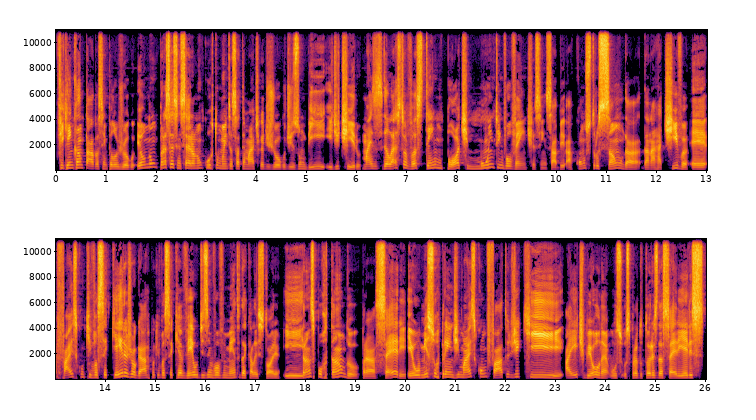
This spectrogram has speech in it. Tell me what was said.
fiquei encantado, assim, pelo jogo. Eu não, pra ser sincero, eu não curto muito essa temática de jogo de zumbi e de tiro. Mas The Last of Us tem um plot muito envolvente, assim, sabe? A construção da, da narrativa é, faz com que você queira jogar porque você quer ver o desenvolvimento daquela história. E transportando para série, eu me surpreendi mais com o fato de que a HBO, né, os, os produtores da série, eles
